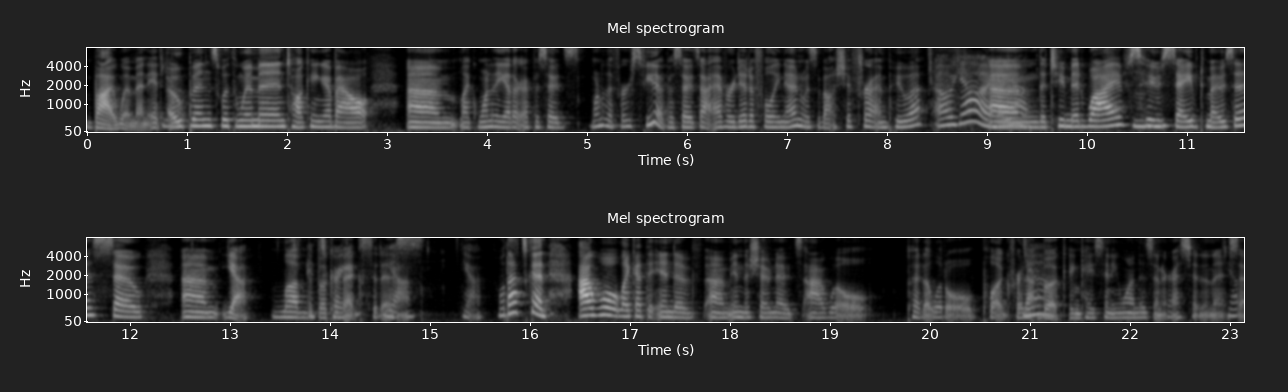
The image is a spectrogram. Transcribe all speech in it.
by women. It opens with women talking about um, like one of the other episodes, one of the first few episodes I ever did a Fully Known was about Shiphrah and Puah, Oh, yeah. Yeah. um, yeah. the two midwives who saved Moses. So um, yeah, love the It's book great. of Exodus. Yeah. Yeah. Well, that's good. I will like at the end of um, in the show notes, I will put a little plug for that Yeah. book in case anyone is interested in it. So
